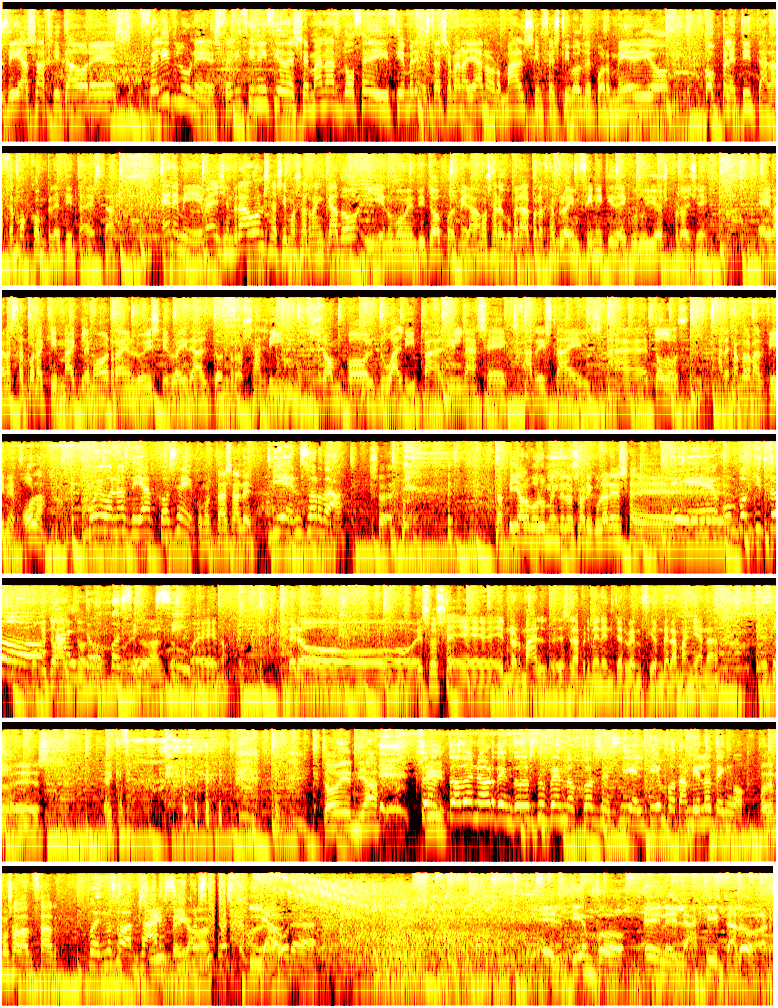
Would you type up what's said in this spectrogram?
Buenos días, agitadores. Feliz lunes, feliz inicio de semana, 12 de diciembre. Esta semana ya normal, sin festivos de por medio. Completita, la hacemos completita esta. Enemy, Imagine Dragons, así hemos arrancado. Y en un momentito, pues mira, vamos a recuperar, por ejemplo, Infinity de Guru Josh Project. Eh, van a estar por aquí Mike Lemore, Ryan Lewis y Ray Dalton, Rosalind, Sean Paul, Dua Lipa, Lil Nas X, Harry Styles, eh, todos. Alejandra Martínez. Hola, Muy buenos días, José. ¿cómo estás, Ale? Bien, sorda. ¿Te ha pillado el volumen de los auriculares? eh, Eh, un poquito, un poquito alto, ¿no? Un José. poquito alto, Sí. Bueno. Pero eso es, eh, es normal, es la primera intervención de la mañana. Entonces, que- ¿Todo bien ya? Sí. Todo en orden, todo estupendo, José. Sí, el tiempo también lo tengo. ¿Podemos avanzar? ¿Podemos avanzar? Sí, Venga, por va. supuesto. Y ahora, el tiempo en el agitador.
